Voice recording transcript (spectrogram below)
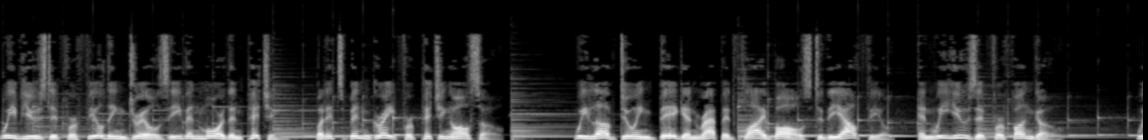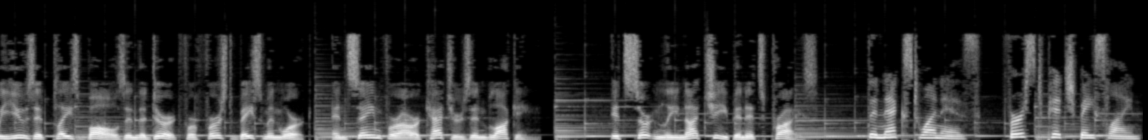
We've used it for fielding drills even more than pitching but it's been great for pitching also. We love doing big and rapid fly balls to the outfield, and we use it for fungo. We use it place balls in the dirt for first baseman work, and same for our catchers in blocking. It's certainly not cheap in its price. The next one is First Pitch Baseline.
